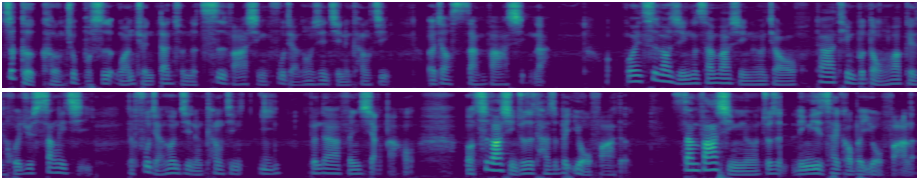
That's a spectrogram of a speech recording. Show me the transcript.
这个可能就不是完全单纯的次发型副甲状腺机能亢进，而叫三发型啦。关于次发型跟三发型呢，叫大家听不懂的话，可以回去上一集的副甲状腺机能亢进一跟大家分享然后，哦，次发型就是它是被诱发的。三发型呢，就是磷离子太高被诱发了，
